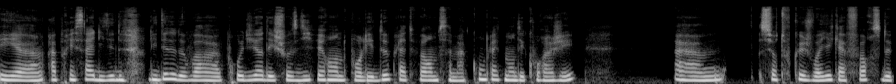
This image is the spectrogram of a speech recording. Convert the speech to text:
Et euh, après ça, l'idée de, l'idée de devoir produire des choses différentes pour les deux plateformes, ça m'a complètement découragée. Surtout que je voyais qu'à force de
